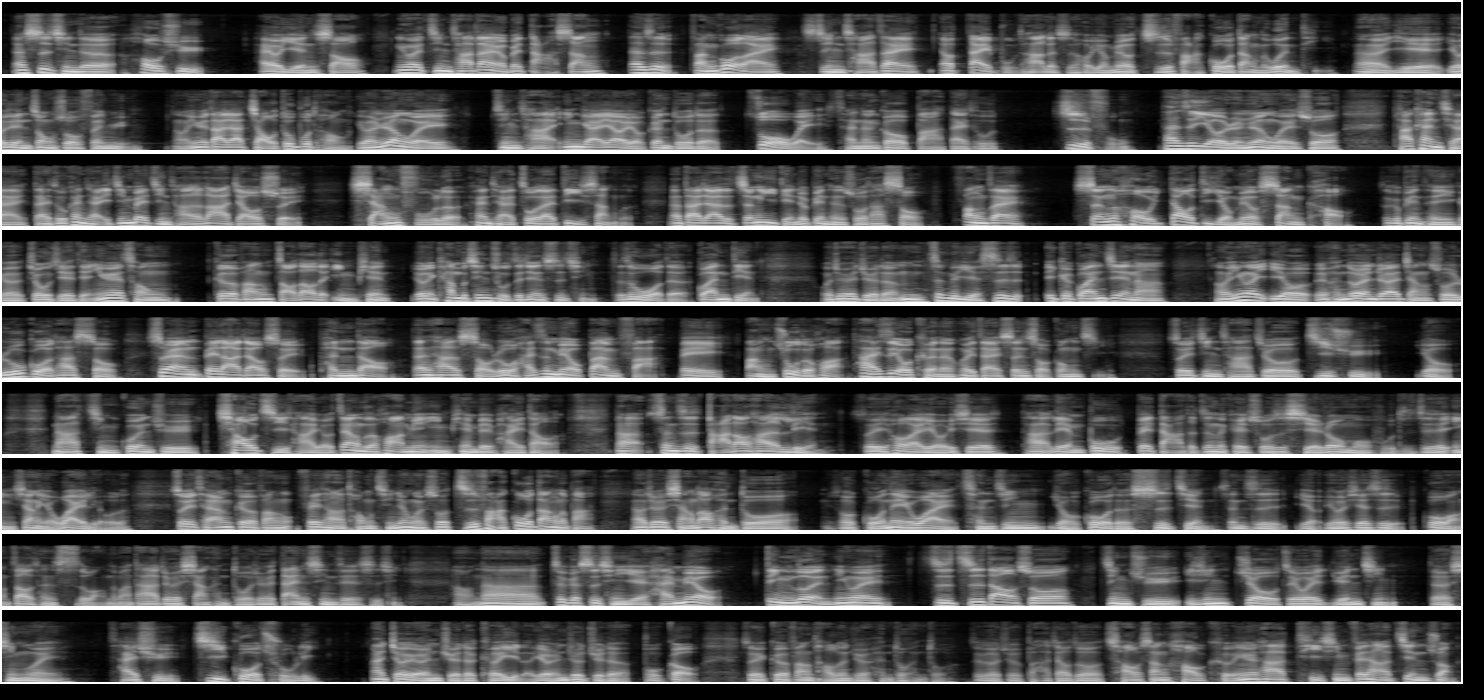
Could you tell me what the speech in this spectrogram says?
但事情的后续。还有延烧，因为警察当然有被打伤，但是反过来，警察在要逮捕他的时候，有没有执法过当的问题？呃，也有点众说纷纭啊，因为大家角度不同，有人认为警察应该要有更多的作为，才能够把歹徒制服。但是也有人认为说，他看起来歹徒看起来已经被警察的辣椒水降服了，看起来坐在地上了。那大家的争议点就变成说，他手放在身后到底有没有上铐？这个变成一个纠结点，因为从各方找到的影片有点看不清楚这件事情，这是我的观点。我就会觉得，嗯，这个也是一个关键啊。哦，因为有有很多人就在讲说，如果他手虽然被辣椒水喷到，但是他的手如果还是没有办法被绑住的话，他还是有可能会再伸手攻击。所以警察就继续有拿警棍去敲击他，有这样的画面影片被拍到了，那甚至打到他的脸。所以后来有一些他脸部被打的，真的可以说是血肉模糊的这些影像也外流了，所以才让各方非常的同情，认为说执法过当了吧，然后就会想到很多你说国内外曾经有过的事件，甚至有有一些是过往造成死亡的嘛，大家就会想很多，就会担心这些事情。好，那这个事情也还没有定论，因为只知道说警局已经就这位员警的行为采取记过处理。那就有人觉得可以了，有人就觉得不够，所以各方讨论就很多很多。这个就把它叫做超商浩克，因为它体型非常的健壮，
